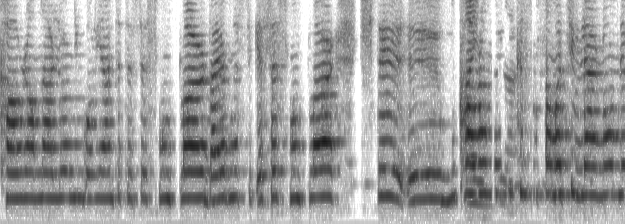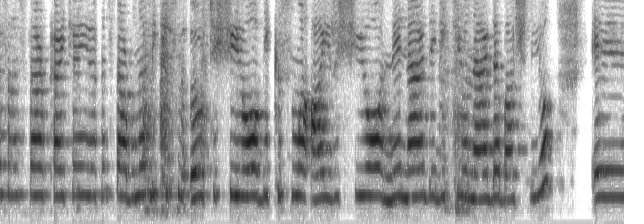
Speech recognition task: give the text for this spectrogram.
kavramlar, learning oriented assessment'lar, diagnostic assessment'lar, işte e, bu kavramların bir kısmı summativler, norm referanslar, criterion referanslar bunların bir kısmı örtüşüyor, bir kısmı ayrışıyor. Ne nerede bitiyor, nerede başlıyor e,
